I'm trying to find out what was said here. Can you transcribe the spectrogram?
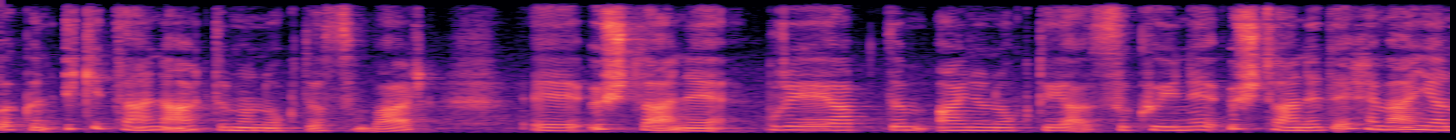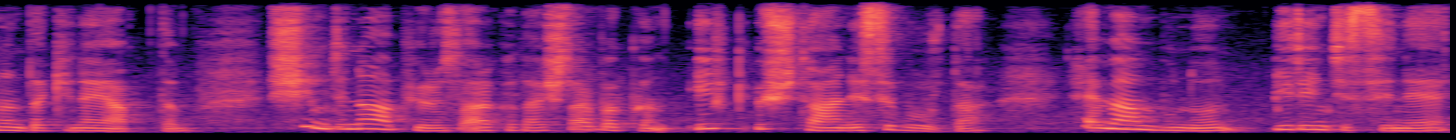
Bakın iki tane arttırma noktası var. 3 tane buraya yaptım aynı noktaya sık iğne 3 tane de hemen yanındakine yaptım. Şimdi ne yapıyoruz arkadaşlar bakın ilk 3 tanesi burada. Hemen bunun birincisine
